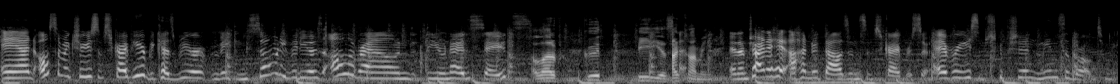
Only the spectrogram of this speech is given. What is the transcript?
And also make sure you subscribe here because we are making so many videos all around the United States. A lot of good videos are coming. And I'm trying to hit 100,000 subscribers, so every subscription means the world to me.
